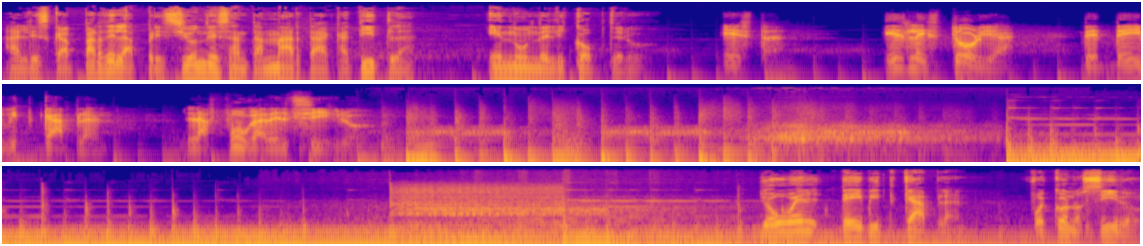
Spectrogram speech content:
al escapar de la prisión de Santa Marta a Catitla en un helicóptero. Esta es la historia de David Kaplan, la fuga del siglo. Joel David Kaplan fue conocido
